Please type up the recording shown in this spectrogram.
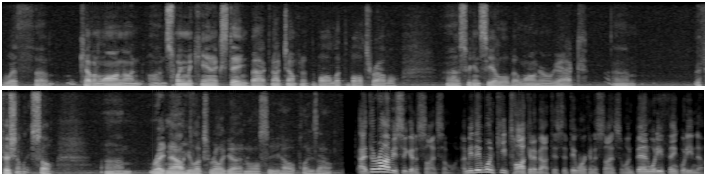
with um, Kevin Long on, on swing mechanics, staying back, not jumping at the ball, let the ball travel, uh, so he can see a little bit longer and react um, efficiently. So um, right now, he looks really good, and we'll see how it plays out. Right, they're obviously going to sign someone. I mean, they wouldn't keep talking about this if they weren't going to sign someone. Ben, what do you think? What do you know?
